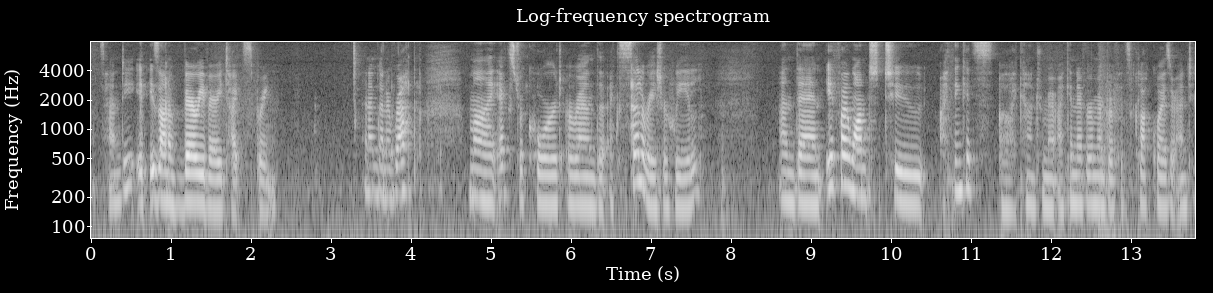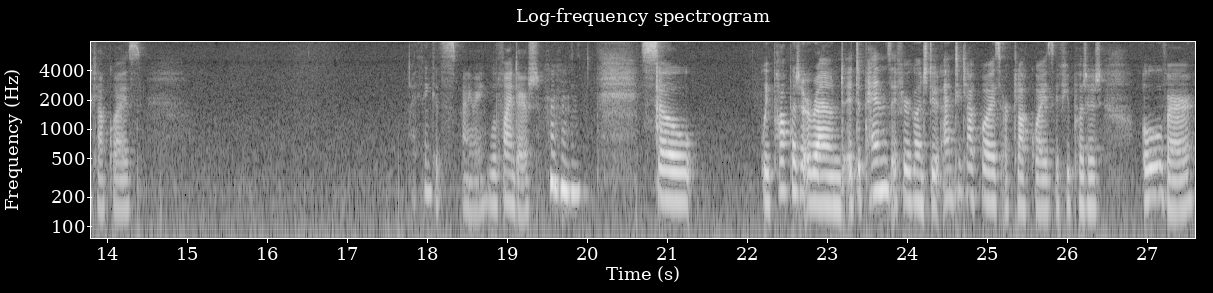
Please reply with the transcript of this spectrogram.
That's handy. It is on a very, very tight spring. And I'm going to wrap my extra cord around the accelerator wheel and then if I want to, I think it's, oh, I can't remember. I can never remember if it's clockwise or anti-clockwise. I think it's, anyway, we'll find out. so we pop it around. It depends if you're going to do it anti-clockwise or clockwise. If you put it over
